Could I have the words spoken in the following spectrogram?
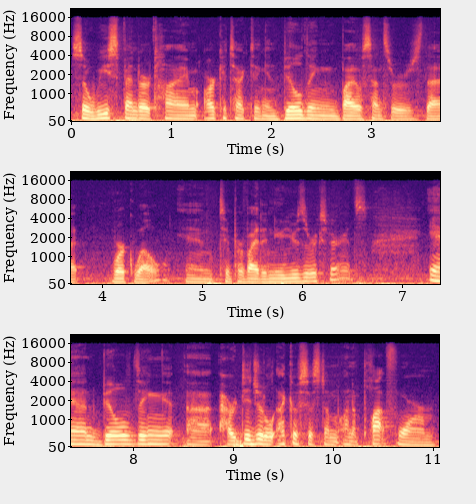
So we spend our time architecting and building biosensors that work well and to provide a new user experience and building uh, our digital ecosystem on a platform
